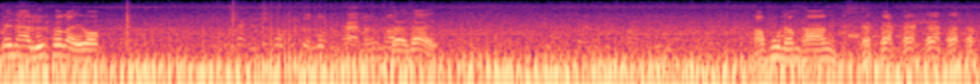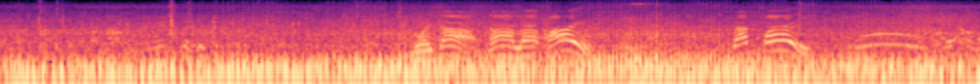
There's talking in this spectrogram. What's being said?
ไม่น่าลึกเท่าไหร่หรอก ได้จะนี่เขาเกิดรถผ่านแล้วเนาะ ใช่ใช่เอา ผู้นำทาง หน่วยก้าหน่าแหละไป จัดไปไหว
